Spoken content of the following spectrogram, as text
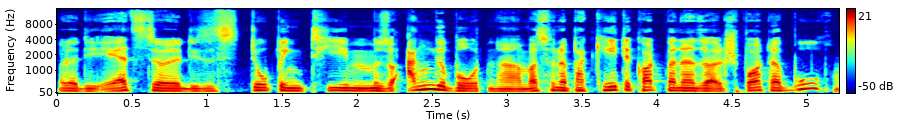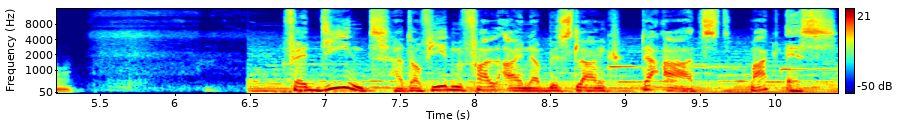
oder die Ärzte oder dieses Doping-Team so angeboten haben. Was für eine Pakete konnte man dann so als Sportler buchen? Verdient hat auf jeden Fall einer bislang, der Arzt, Mark S.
